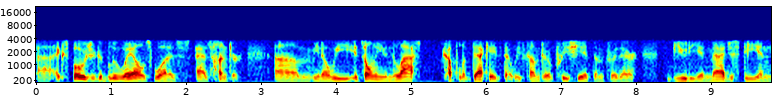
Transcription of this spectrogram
uh, exposure to blue whales was as hunter. Um, you know, we it's only in the last couple of decades that we've come to appreciate them for their beauty and majesty and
